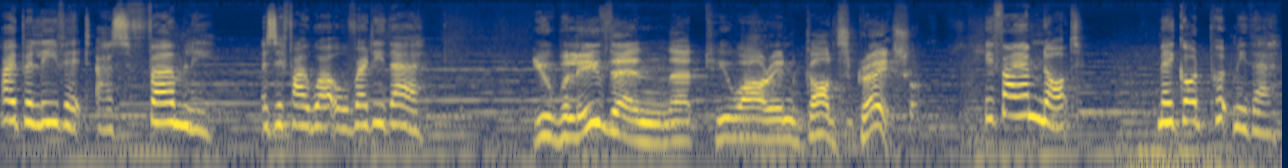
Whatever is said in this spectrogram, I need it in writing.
I believe it as firmly as if I were already there. You believe then that you are in God's grace? If I am not, may God put me there.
